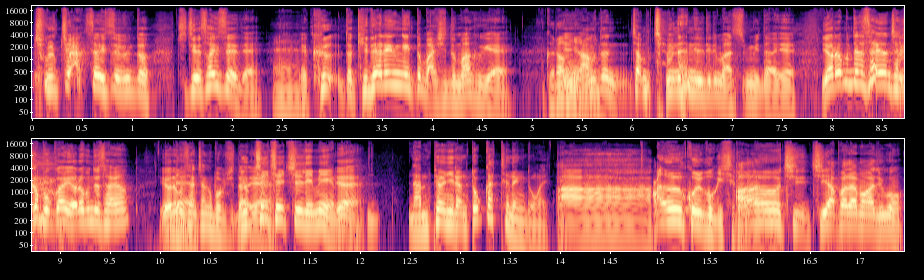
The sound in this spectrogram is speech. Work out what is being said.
줄 쫙 서 있으면 또 뒤에 서 있어야 돼. 예. 그또 기다리는 게 또 맛이더만 그게. 그럼요. 예, 아무튼 참 재미난 일들이 많습니다. 예. 여러분들의 사연 잠깐 볼까요? 여러분들 사연? 여러분 네. 사연 잠깐 봅시다. 예. 6777님이 예. 남편이랑 똑같은 행동할 때. 아. 아우 꼴 보기 싫어. 아유, 지, 지 아빠 닮아가지고.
